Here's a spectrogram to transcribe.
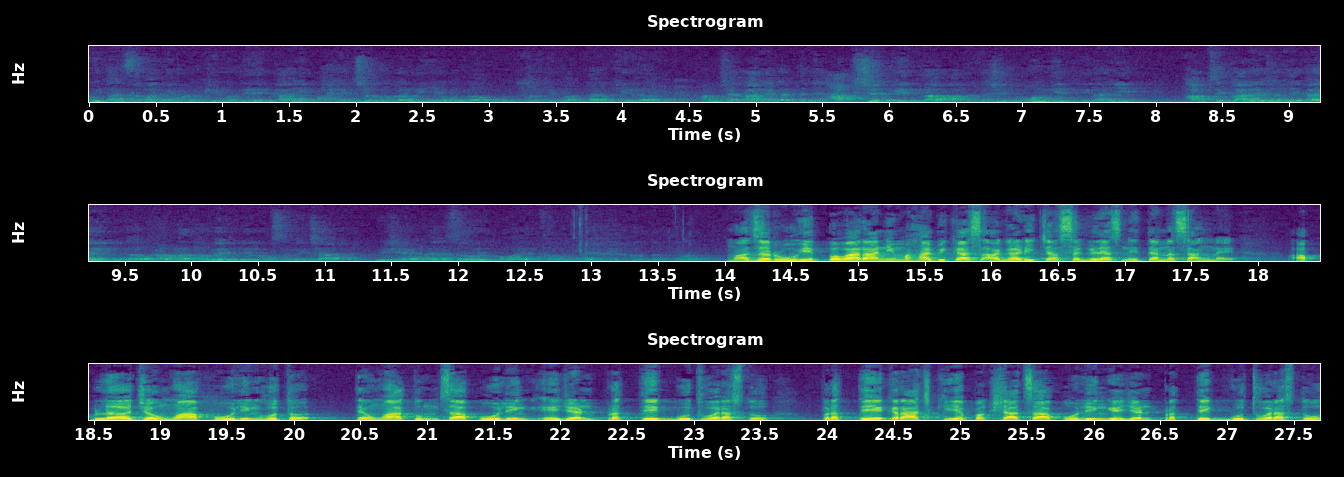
विधानसभा निवडणुकीमध्ये काही बाहेरच्या लोकांनी येऊन बूथवरती मतदान केलं आमच्या कार्यकर्त्यांनी आक्षेप घेतला मात्र तशी नोंद घेतली नाही आमचे कार्यकर्ते काही अ, प्रमाणात हवेत होते लोकसभेच्या विजयामुळे असं रोहित पवार यांचं म्हणणं आहे कितपत तथ्यवाद माझं रोहित पवार आणि महाविकास आघाडीच्या सगळ्याच नेत्यांना सांगणं आहे. आपलं जेव्हा पोलिंग होतं तेव्हा तुमचा पोलिंग एजंट प्रत्येक बूथवर असतो. प्रत्येक राजकीय पक्षाचा पोलिंग एजंट प्रत्येक बूथवर असतो.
